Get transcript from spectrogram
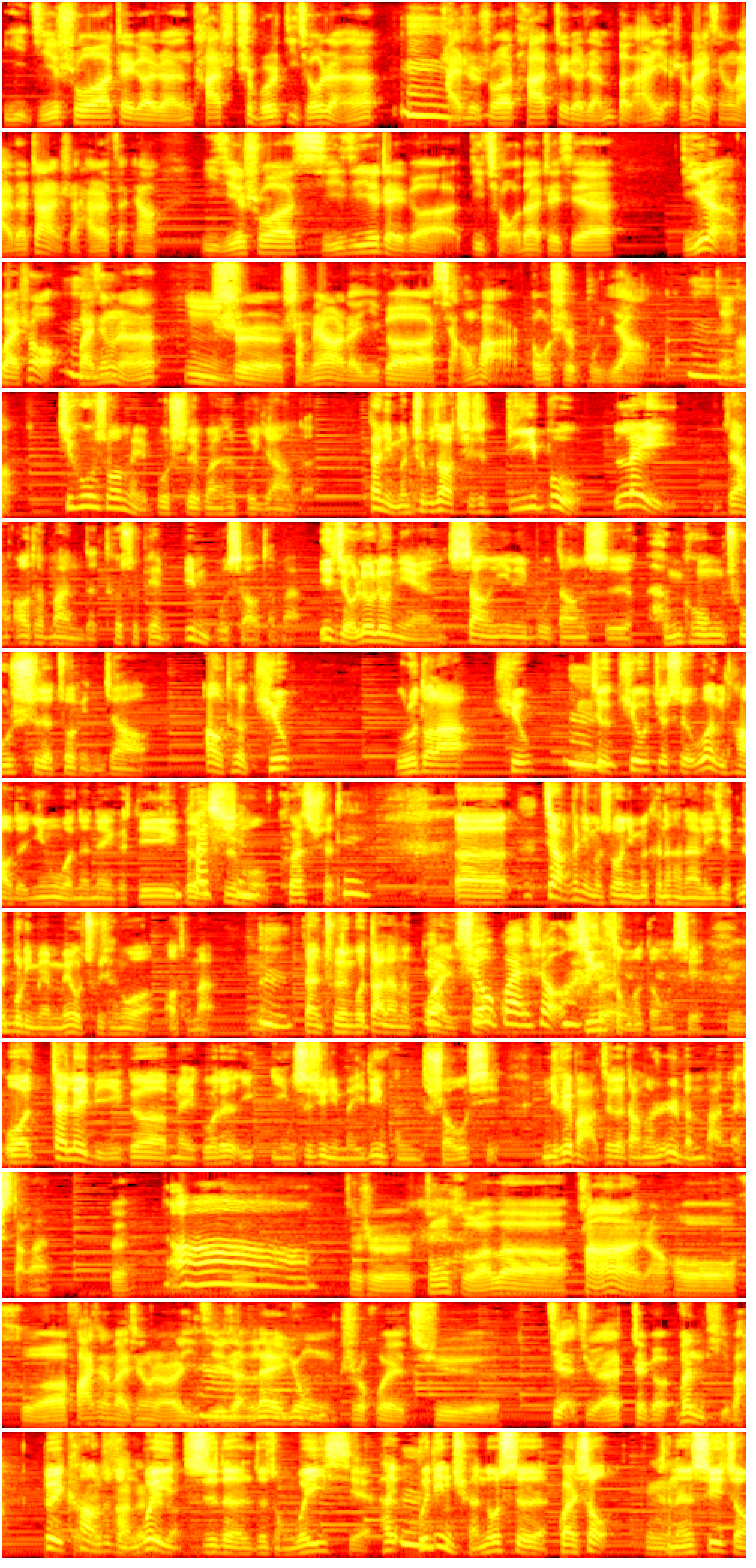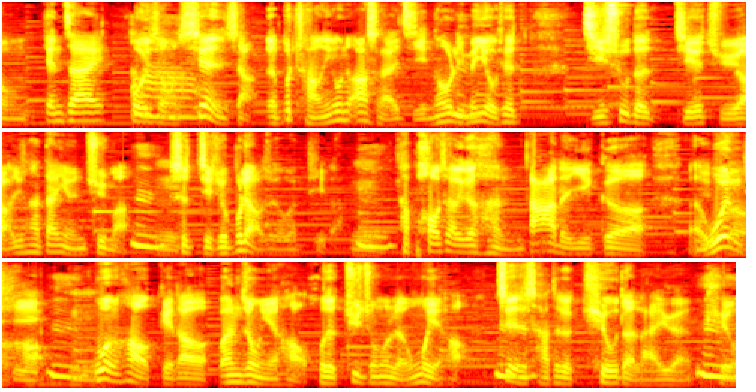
以及说这个人他是不是地球人，嗯，还是说他这个人本来也是外星来的战士，还是怎样？以及说袭击这个地球的这些敌人、怪兽、外星人，嗯，是什么样的一个想法，都是不一样的。嗯，对啊，几乎说每部世界观是不一样的。但你们知不知道，其实第一部类这样奥特曼的特殊片并不是奥特曼。一九六六年上映了一部当时横空出世的作品，叫《奥特 Q》。乌鲁多拉 Q，这个 Q 就是问号的英文的那个第一个字母 question。对，呃，这样跟你们说，你们可能很难理解。那部里面没有出现过奥特曼，嗯，但出现过大量的怪兽，有怪兽，惊悚的东西。我再类比一个美国的影影视剧，你们一定很熟悉，你就可以把这个当做日本版的 X 档案。对，哦，就是综合了探案，然后和发现外星人以及人类用智慧去解决这个问题吧。对抗这种未知的这种威胁，它不一定全都是怪兽，可能是一种天灾或一种现象，也不长，用了二十来集，然后里面有些集数的结局啊，因为它单元剧嘛，是解决不了这个问题的。嗯，它抛下了一个很大的一个呃问题，问号给到观众也好，或者剧中的人物也好，这也是它这个 Q 的来源 Q，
